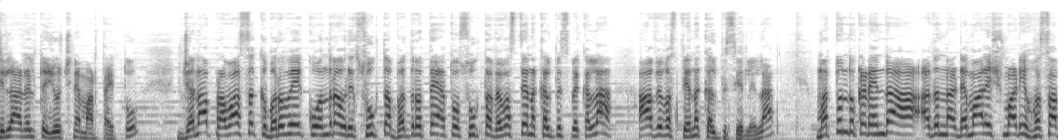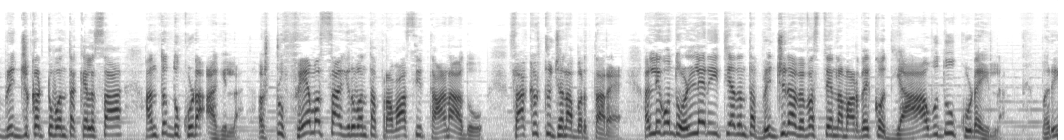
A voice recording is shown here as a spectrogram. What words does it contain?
ಜಿಲ್ಲಾಡಳಿತ ಯೋಚನೆ ಮಾಡ್ತಾ ಇತ್ತು. ಜನ ಪ್ರವಾಸಕ್ಕೆ ಬರಬೇಕು ಅಂದ್ರೆ ಅವ್ರಿಗೆ ಸೂಕ್ತ ಭದ್ರತೆ ಅಥವಾ ಸೂಕ್ತ ವ್ಯವಸ್ಥೆಯನ್ನು ಕಲ್ಪಿಸಬೇಕಲ್ಲ, ಆ ವ್ಯವಸ್ಥೆಯನ್ನು ಕಲ್ಪಿಸಿರಲಿಲ್ಲ. ಮತ್ತೊಂದು ಕಡೆಯಿಂದ ಅದನ್ನ ಡೆಮಾಲಿಷ್ ಮಾಡಿ ಹೊಸ ಬ್ರಿಡ್ಜ್ ಕಟ್ಟುವಂತ ಕೆಲಸ ಅಂತದ್ದು ಕೂಡ ಆಗಿಲ್ಲ. ಅಷ್ಟು ಫೇಮಸ್ ಆಗಿರುವಂತಹ ಪ್ರವಾಸಿ ತಾಣ ಅದು. ಸಾಕಷ್ಟು ಜನ ಬರ್ತಾರೆ. ಅಲ್ಲಿಗೊಂದು ಒಳ್ಳೆ ರೀತಿಯಾದಂತಹ ಬ್ರಿಡ್ಜ್ನ ವ್ಯವಸ್ಥೆಯನ್ನ ಮಾಡಬೇಕು ಅದು ಯಾವುದೂ ಕೂಡ ಇಲ್ಲ. ಬರೀ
